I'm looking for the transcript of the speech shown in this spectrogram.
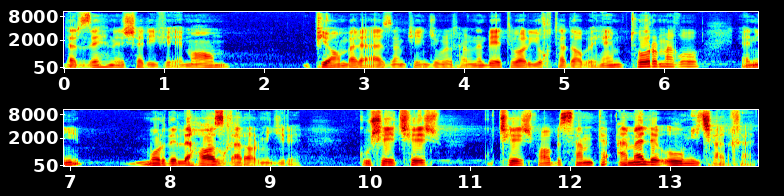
در ذهن شریف امام پیامبر اعظم که این جمله فرمودن به اعتبار یقتدا بهم ترمق یعنی مورد لحاظ قرار می‌گیره. گوشه چشم چشم ها به سمت عمل او میچرخد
